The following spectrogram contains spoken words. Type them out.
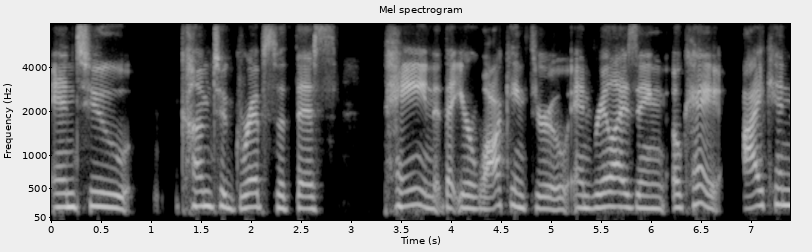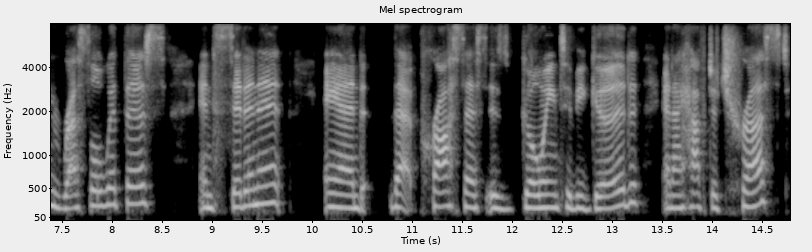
and to come to grips with this pain that you're walking through and realizing okay i can wrestle with this and sit in it and that process is going to be good. And i have to trust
